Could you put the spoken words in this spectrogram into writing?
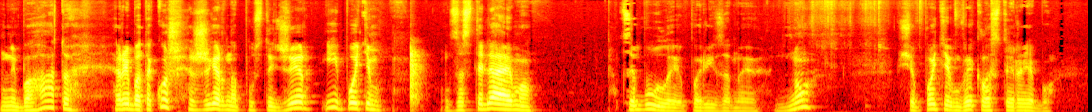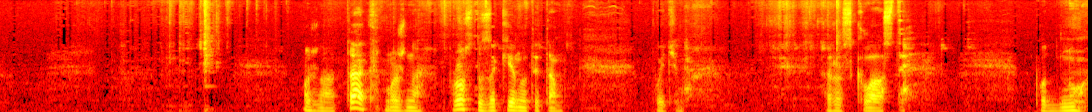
Небагато. Риба також жирна, пустить жир. І потім застеляємо цибулею порізаною дно, щоб потім викласти рибу. Можна так, можна просто закинути там, потім розкласти по дну.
